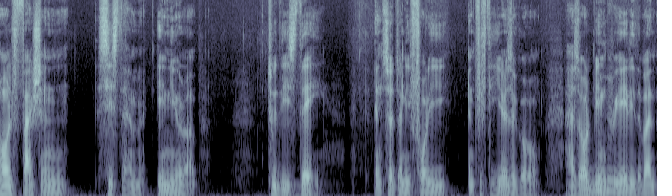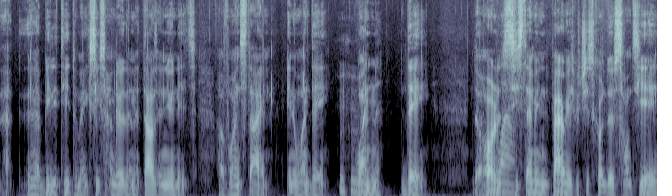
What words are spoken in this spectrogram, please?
whole fashion system in Europe to this day, and certainly 40 and 50 years ago, has all been Mhm. created about uh, an ability to make 600 and 1,000 units of one style in one day. hmm One day. The whole Wow. system in Paris, which is called the Sentier,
